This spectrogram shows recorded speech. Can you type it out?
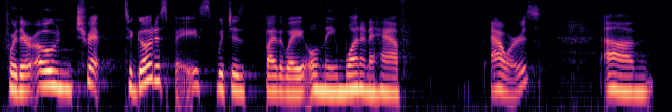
for their own trip to go to space, which is, by the way, only one and a half hours. Um,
